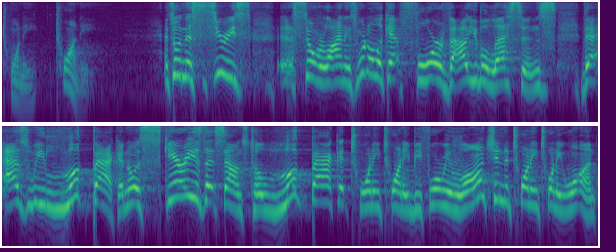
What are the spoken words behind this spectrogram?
2020? And so, in this series, uh, Silver Linings, we're gonna look at four valuable lessons that as we look back, I know as scary as that sounds, to look back at 2020 before we launch into 2021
